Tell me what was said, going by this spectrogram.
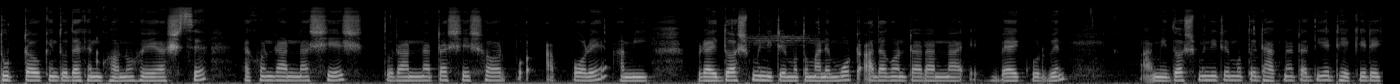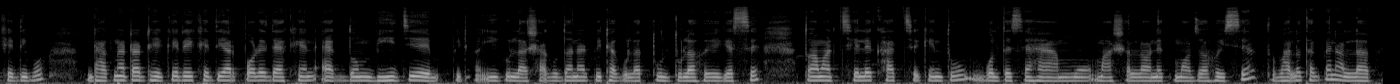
দুধটাও কিন্তু দেখেন ঘন হয়ে আসছে। এখন রান্না শেষ। তো রান্নাটা শেষ হওয়ার পরে আমি প্রায় দশ মিনিটের মতো মানে মোট আধা ঘণ্টা রান্না ব্যয় করবেন। আমি দশ মিনিটের মতো ঢাকনাটা দিয়ে ঢেকে রেখে দিব। ঢাকনাটা ঢেকে রেখে দেওয়ার পরে দেখেন একদম ভিজে ইগুলা, সাগুদানার পিঠাগুলা তুলতুলা হয়ে গেছে। তো আমার ছেলে খাচ্ছে কিন্তু বলতেছে হ্যাঁ আম্মু মাশাল্লাহ অনেক মজা হয়েছে তো ভালো থাকবেন, আল্লাহ হাফেজ।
